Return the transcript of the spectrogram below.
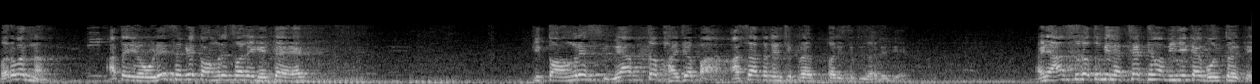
बरोबर ना? आता एवढे सगळे काँग्रेसवाले घेत आहेत की काँग्रेस व्याप्त भाजपा असं आता त्यांची परिस्थिती झालेली आहे. आणि आज सुद्धा तुम्ही लक्षात ठेवा मी जे काय बोलतोय ते.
